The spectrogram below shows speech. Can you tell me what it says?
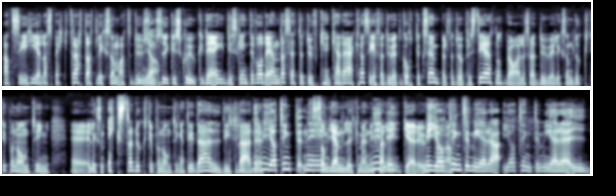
att se hela spektrat, att, liksom, att du som Ja. psykiskt sjuk, det, är- det ska inte vara det enda sättet du kan, kan räknas är för att du är ett gott exempel, för att du har presterat något bra, eller för att du är liksom duktig på någonting, eh, liksom extra duktig på någonting, att det är där i ditt värde Nej, tänkte, nej, som jämlik människa nej, ligger. Men jag att, tänkte mera, jag tänkte mera i,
